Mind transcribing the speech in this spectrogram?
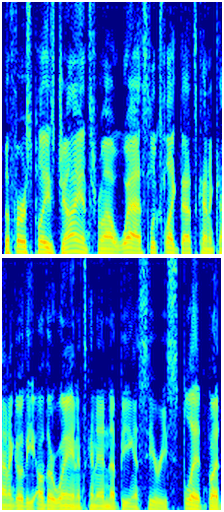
the first place Giants from out west. Looks like that's going to kind of go the other way, and it's going to end up being a series split. But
